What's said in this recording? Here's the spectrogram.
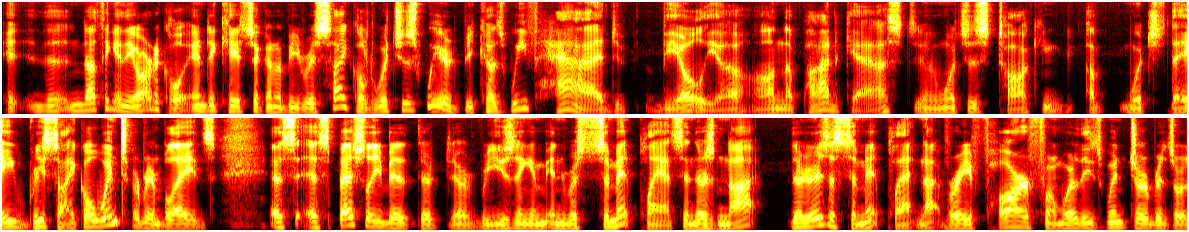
it, the, nothing in the article indicates they're going to be recycled, which is weird because we've had Veolia on the podcast, uh, which is talking, uh, which they recycle wind turbine blades, especially they're, they're reusing them in cement plants, and there's not there is a cement plant not very far from where these wind turbines are,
